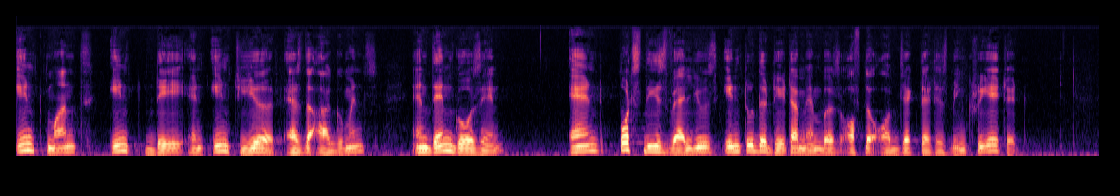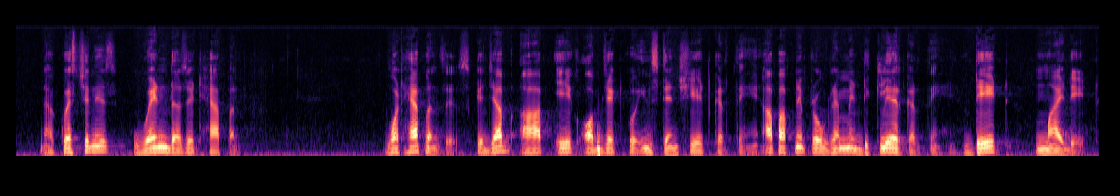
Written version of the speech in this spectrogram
int month int day and int year as the arguments and then goes in and puts these values into the data members of the object that is being created. Now, question is, when does it happen? What happens is, कि जब आप एक ऑब्जेक्ट को इंस्टेंशिएट करते हैं, आप अपने प्रोग्राम में डिक्लेयर करते हैं डेट माई डेट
